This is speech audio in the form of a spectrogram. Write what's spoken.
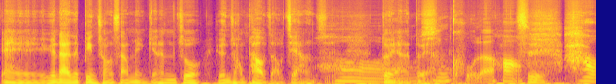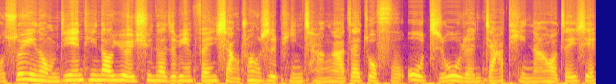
诶、原来的病床上面，给他们做原床泡澡这样子。哦，对啊对啊。辛苦了哈。是好，所以呢，我们今天听到岳勋在这边分享创世平常啊，在做服务植物人家庭啊，哈，这一些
